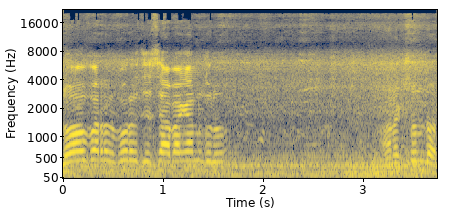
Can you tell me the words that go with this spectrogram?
নবারের পরে যে চা বাগানগুলো, অনেক সুন্দর।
